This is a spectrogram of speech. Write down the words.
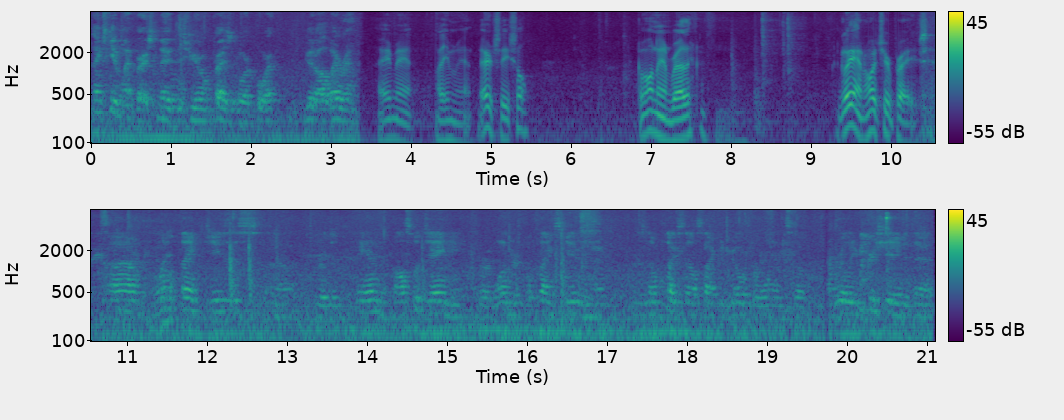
Thanksgiving went very smooth this year. I'm praise the Lord for it. Good all the way around. Amen. Amen. There's Cecil. Come on in, brother. Glenn, what's your praise? Uh, I want to thank Jesus uh, for the, and also Jamie for a wonderful Thanksgiving. There's no place else I could go for one, so I really appreciated that.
